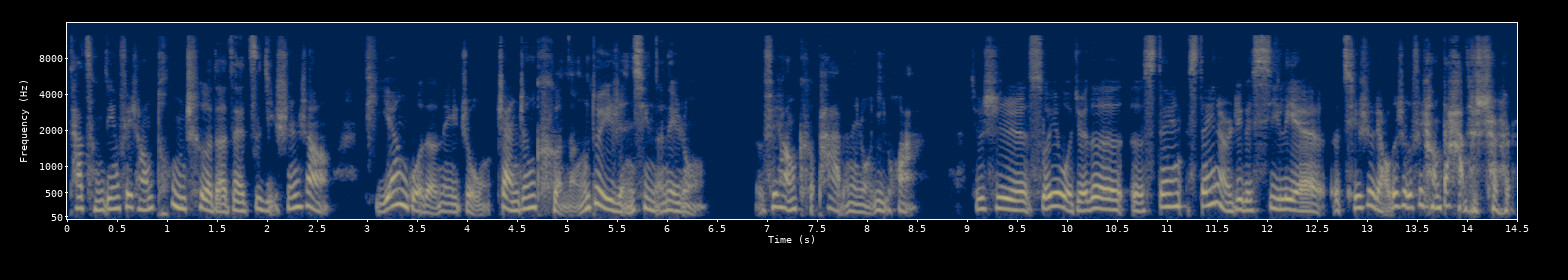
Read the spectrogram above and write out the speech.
他曾经非常痛彻的在自己身上。体验过的那种战争可能对人性的那种非常可怕的那种异化，就是所以我觉得呃，Stain Stainer 这个系列其实聊的是个非常大的事儿，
